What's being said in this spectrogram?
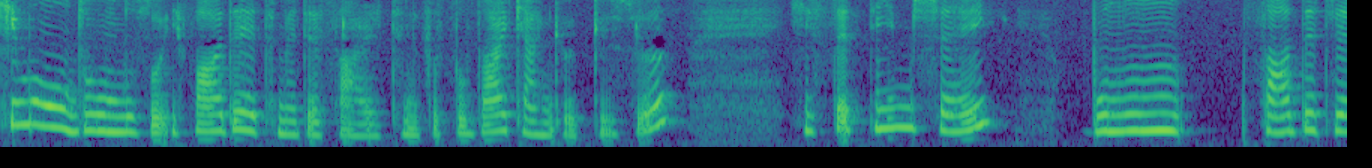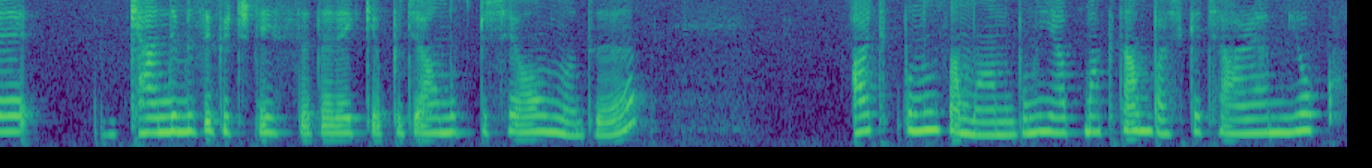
kim olduğumuzu ifade etme cesaretini fısıldarken gökyüzü hissettiğim şey bunun sadece kendimizi güçlü hissederek yapacağımız bir şey olmadığı, artık bunun zamanı, bunu yapmaktan başka çarem yok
